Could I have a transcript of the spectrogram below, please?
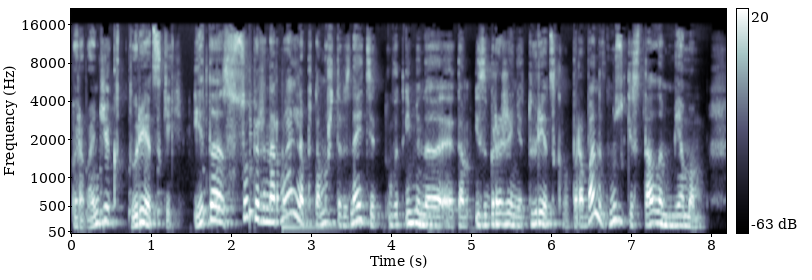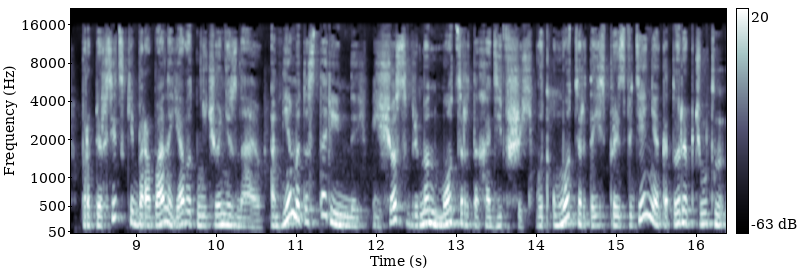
Барабанчик турецкий. И это супер нормально, потому что, вы знаете, вот именно э, там изображение турецкого барабана в музыке стало мемом. Про персидские барабаны я вот ничего не знаю. А мем это старинный, еще со времен Моцарта ходивший. Вот у Моцарта есть произведение, которое почему-то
